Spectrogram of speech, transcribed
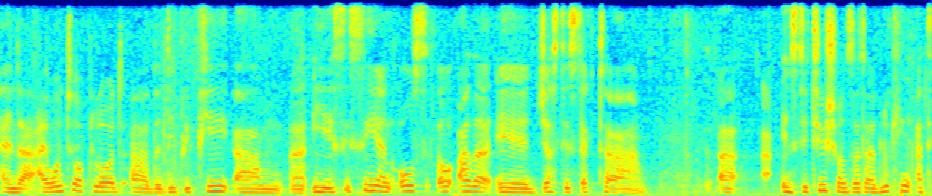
and uh, I want to applaud uh, the DPP, um, uh, EACC, and also other uh, justice sector uh, institutions that are looking at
